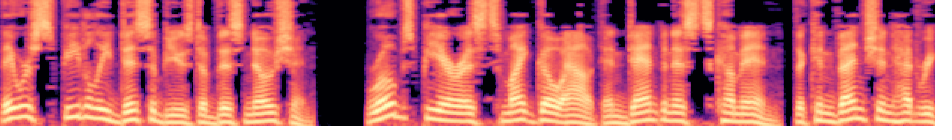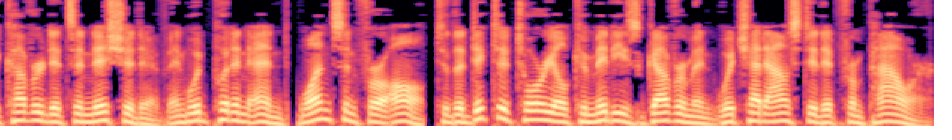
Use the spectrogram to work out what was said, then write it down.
They were speedily disabused of this notion. Robespierreists might go out and Dantonists come in. The convention had recovered its initiative and would put an end, once and for all, to the dictatorial committee's government which had ousted it from power.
